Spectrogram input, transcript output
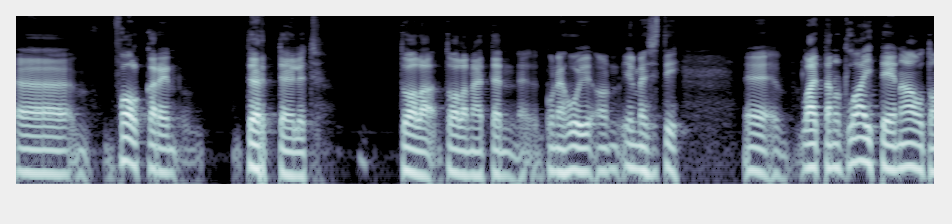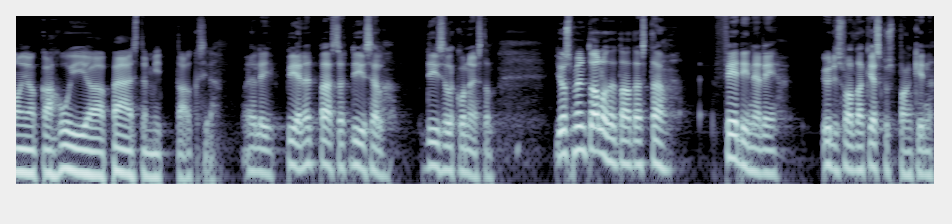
ää, Folkkarin törttöilyt tuolla, tuolla näiden, kun ne hui, on ilmeisesti laittanut laitteen auton, joka huijaa päästömittauksia. Eli pienet päästöt diesel, dieselkoneista. Jos me nyt aloitetaan tästä Fedin eli Yhdysvaltain keskuspankin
